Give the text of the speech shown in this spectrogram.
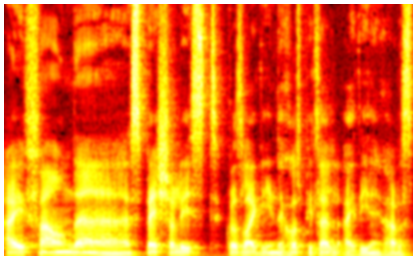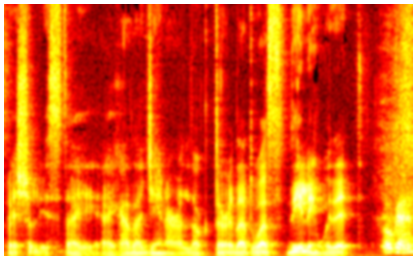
I found a specialist. Because like in the hospital, I didn't have a specialist. I I had a general doctor that was dealing with it. Okay.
